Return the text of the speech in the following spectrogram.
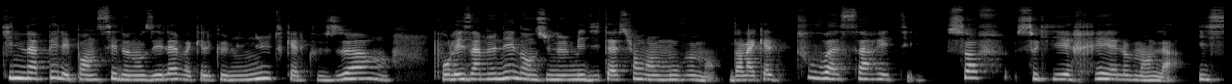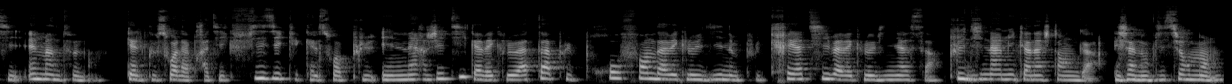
kidnapper les pensées de nos élèves à quelques minutes, quelques heures, pour les amener dans une méditation en mouvement, dans laquelle tout va s'arrêter, sauf ce qui est réellement là, ici et maintenant. quelle que soit la pratique physique, qu'elle soit plus énergétique avec le hatha, plus profonde avec le yin, plus créative avec le vinyasa, plus dynamique en ashtanga. Et j'en oublie sûrement.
